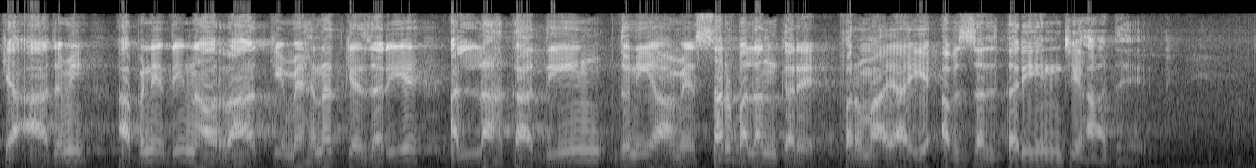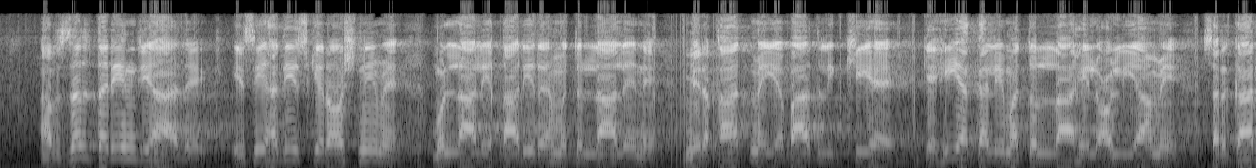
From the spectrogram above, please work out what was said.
کہ آدمی اپنے دن اور رات کی محنت کے ذریعے اللہ کا دین دنیا میں سر بلند کرے۔ فرمایا، یہ افضل ترین جہاد ہے۔ افضل ترین جہاد ہے۔ اسی حدیث کی روشنی میں ملا علی قاری رحمت اللہ علیہ نے مرقات میں یہ بات لکھی ہے کہ ہی کلیمت اللہ العلیاء میں سرکار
